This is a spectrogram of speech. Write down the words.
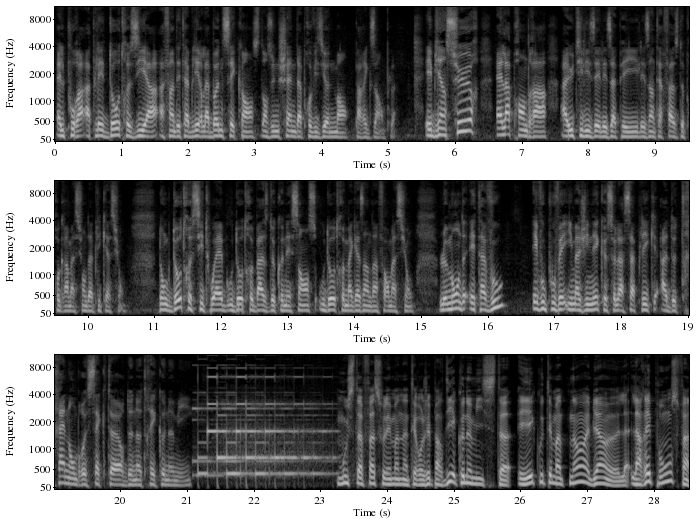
Elle pourra appeler d'autres IA afin d'établir la bonne séquence dans une chaîne d'approvisionnement, par exemple. Et bien sûr, elle apprendra à utiliser les API, les interfaces de programmation d'applications. Donc d'autres sites web ou d'autres bases de connaissances ou d'autres magasins d'information. Le monde est à vous et vous pouvez imaginer que cela s'applique à de très nombreux secteurs de notre économie. Mustapha Suleiman interrogé par The Economist. Et écoutez maintenant eh bien, euh, la, réponse enfin,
